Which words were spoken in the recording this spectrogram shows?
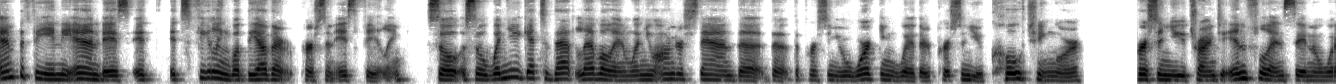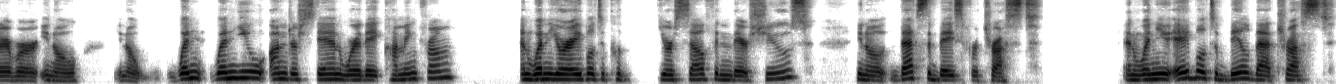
empathy in the end is it it's feeling what the other person is feeling. So so when you get to that level and when you understand the the, the person you're working with or person you're coaching or person you're trying to influence in or whatever you know you know when when you understand where they're coming from and when you're able to put yourself in their shoes you know that's the base for trust. And when you're able to build that trust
